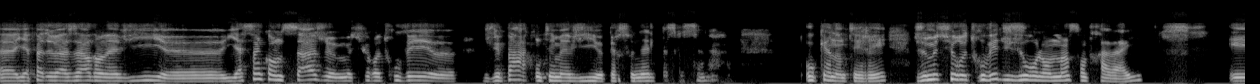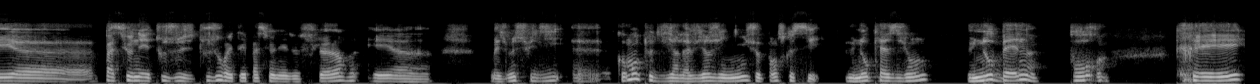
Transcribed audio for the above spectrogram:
il euh, n'y a pas de hasard dans la vie. Euh, il y a cinq ans de ça, je me suis retrouvée. Euh, je ne vais pas raconter ma vie personnelle parce que ça n'a aucun intérêt. Je me suis retrouvée du jour au lendemain sans travail et passionnée. Toujours, toujours été passionnée de fleurs et mais je me suis dit comment te dire la Virginie? Je pense que c'est une occasion, une aubaine pour créer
